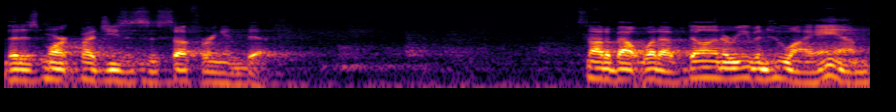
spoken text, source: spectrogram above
that is marked by Jesus' suffering and death. It's not about what I've done or even who I am.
